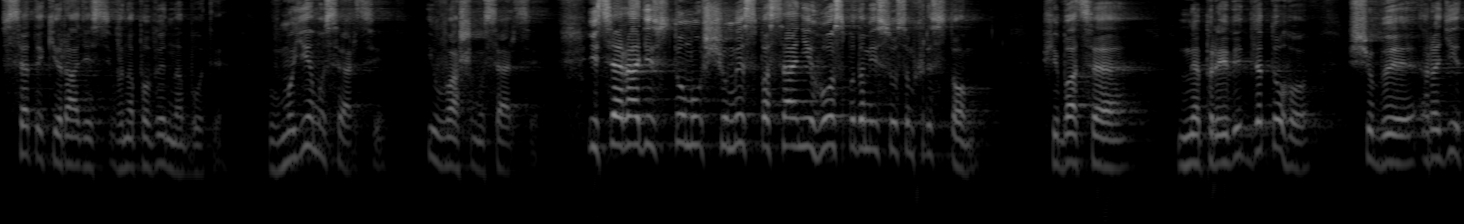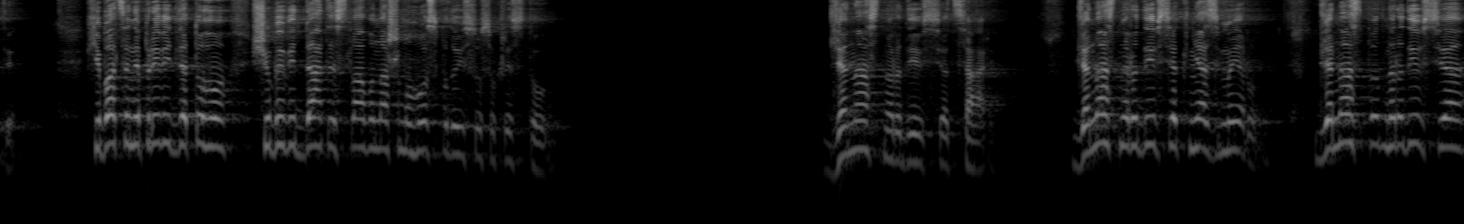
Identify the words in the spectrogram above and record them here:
все-таки радість вона повинна бути в моєму серці і в вашому серці. І ця радість в тому, що ми спасені Господом Ісусом Христом. Хіба це не привід для того, щоб радіти? Хіба це не привід для того, щоб віддати славу нашому Господу Ісусу Христу? Для нас народився цар, для нас народився князь миру, для нас народився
